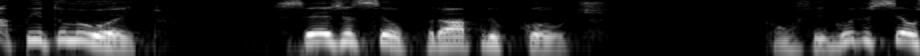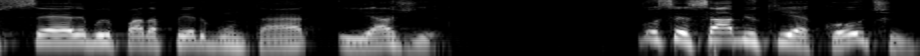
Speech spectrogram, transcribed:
Capítulo 8 Seja seu próprio coach. Configure seu cérebro para perguntar e agir. Você sabe o que é coaching?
